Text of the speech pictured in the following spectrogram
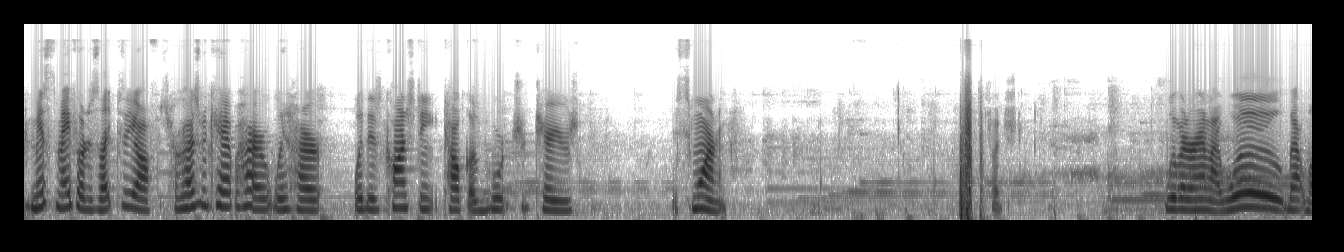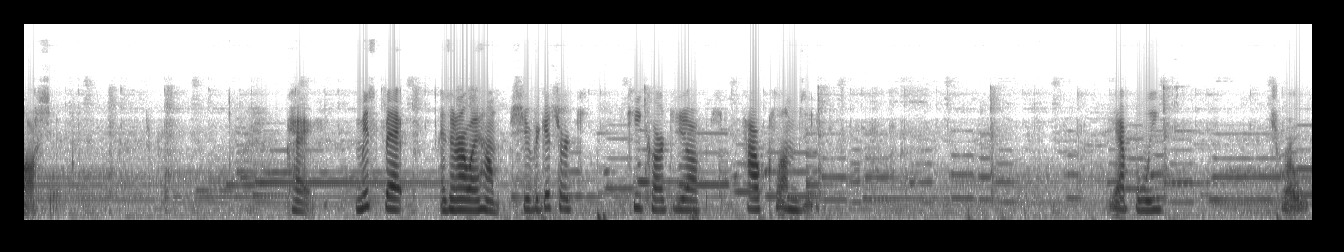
Miss Mayfield is late to the office. Her husband kept her with her with his constant talk of Yorkshire Terriers this morning. So I just whip it around like, whoa, about lost it. Okay, Miss Beck is on her way home. She forgets her key card to the office. How clumsy. Yeah, boy. Let's roll.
